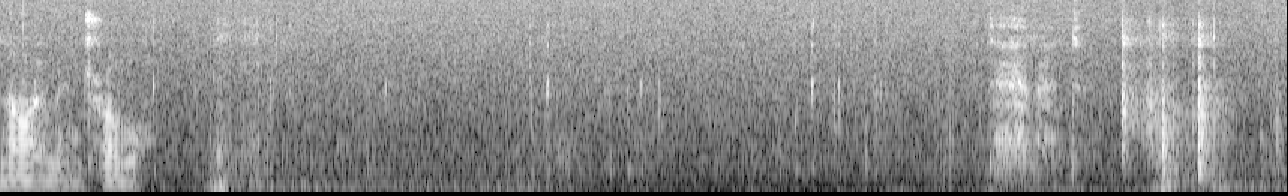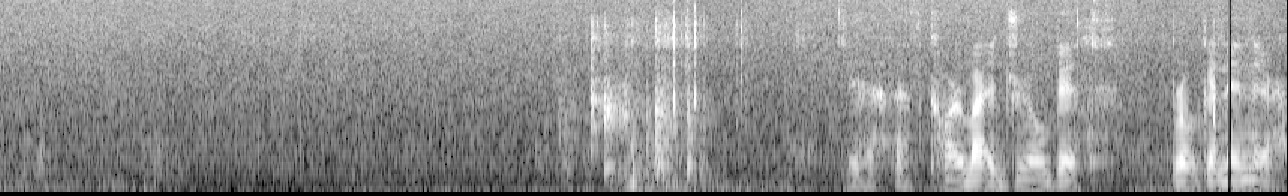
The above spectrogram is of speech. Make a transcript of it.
now I'm in trouble. Damn it. Yeah, that carbide drill bit broken in there.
